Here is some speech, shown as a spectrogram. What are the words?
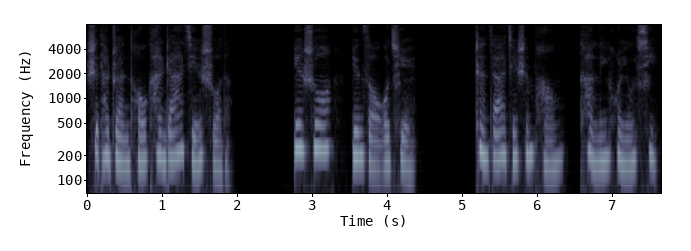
是他转头看着阿杰说的，边说边走过去，站在阿杰身旁看了一会儿游戏，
